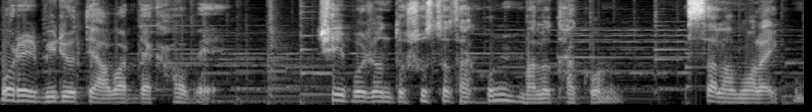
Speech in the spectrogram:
পরের ভিডিওতে আবার দেখা হবে। সেই পর্যন্ত সুস্থ থাকুন, ভালো থাকুন। আসসালামু আলাইকুম।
